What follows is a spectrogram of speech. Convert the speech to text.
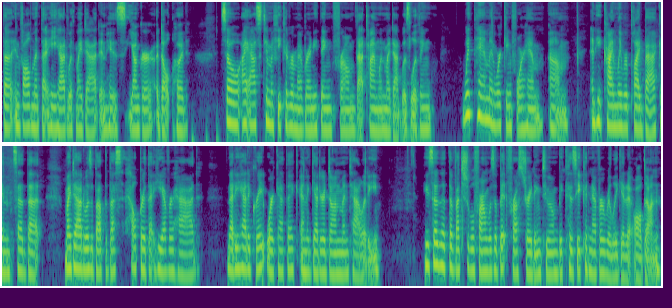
the involvement that he had with my dad in his younger adulthood. So I asked him if he could remember anything from that time when my dad was living with him and working for him. Um, and he kindly replied back and said that my dad was about the best helper that he ever had that he had a great work ethic and a get it done mentality. He said that the vegetable farm was a bit frustrating to him because he could never really get it all done.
